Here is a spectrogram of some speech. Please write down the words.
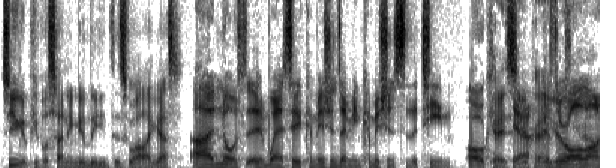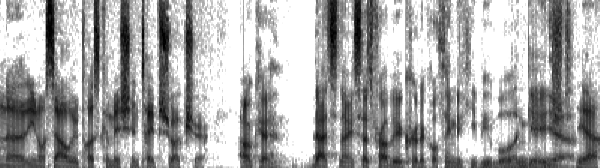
So you get people sending you leads as well, I guess. uh, no, when I say commissions, I mean commissions to the team. Okay, so Yeah, because they're all team on a you know salary plus commission type structure. Okay, that's nice. That's probably a critical thing to keep people engaged. Yeah. Yeah.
